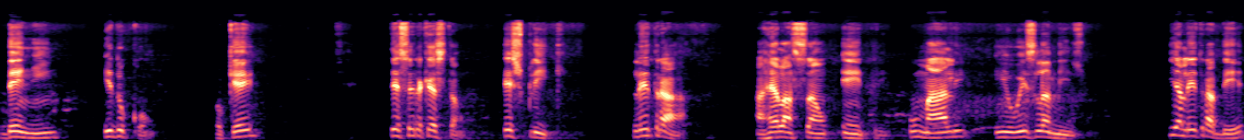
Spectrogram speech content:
Benin e do Congo. Ok? Terceira questão. Explique. Letra A. A relação entre o Mali e o islamismo. E a letra B.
